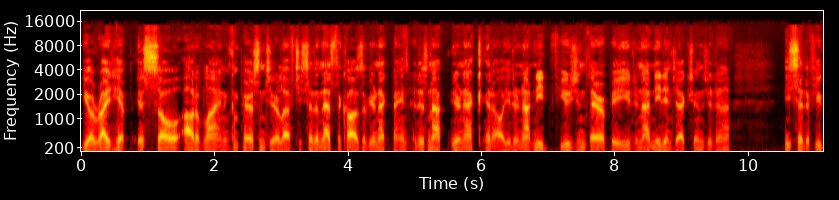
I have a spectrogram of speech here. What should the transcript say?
"Your right hip is so out of line in comparison to your left." He said, "And that's the cause of your neck pain. It is not your neck at all. You do not need fusion therapy. You do not need injections. You do not." He said, "If you,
